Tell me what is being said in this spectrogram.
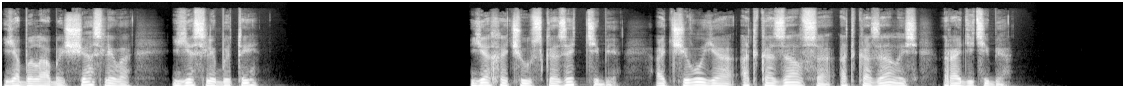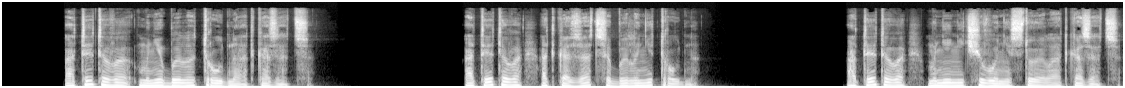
я была бы счастлива, если бы ты... Я хочу сказать тебе, от чего я отказался, отказалась ради тебя. От этого мне было трудно отказаться. От этого отказаться было нетрудно. От этого мне ничего не стоило отказаться.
